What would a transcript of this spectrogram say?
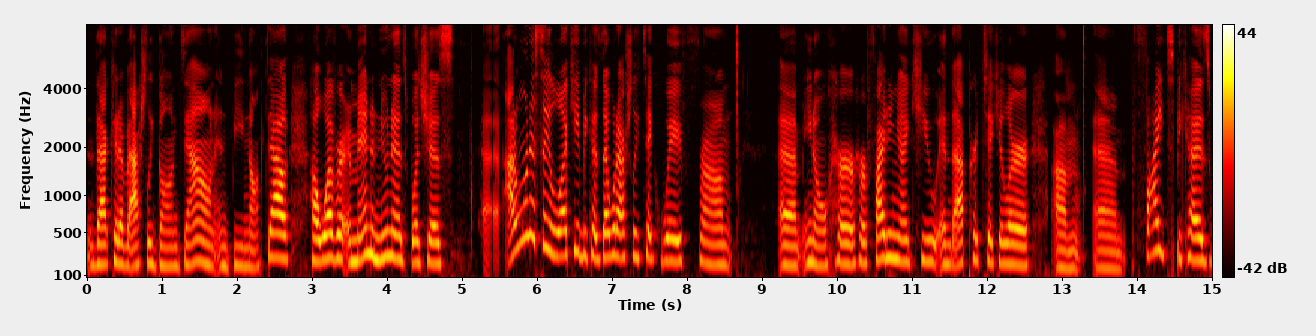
that could have actually gone down and be knocked out. However, Amanda Nunes was just uh, I don't want to say lucky because that would actually take away from um, you know her her fighting IQ in that particular um, um, fights because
